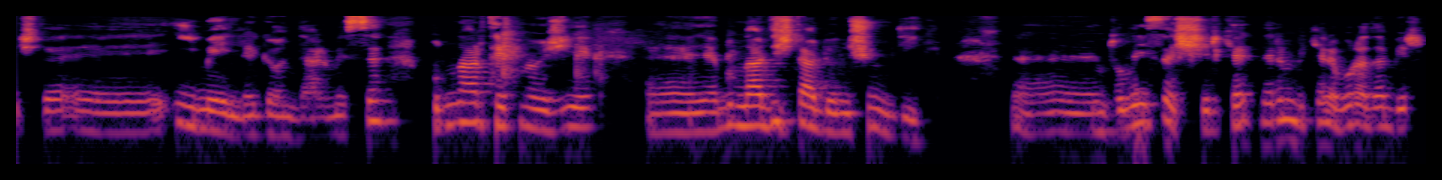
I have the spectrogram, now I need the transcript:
işte e-mail ile göndermesi bunlar teknolojiyi bunlar dijital dönüşüm değil. Dolayısıyla şirketlerin bir kere burada bir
